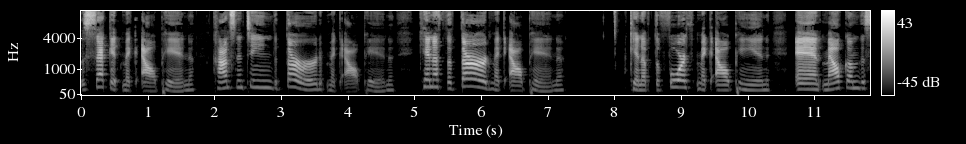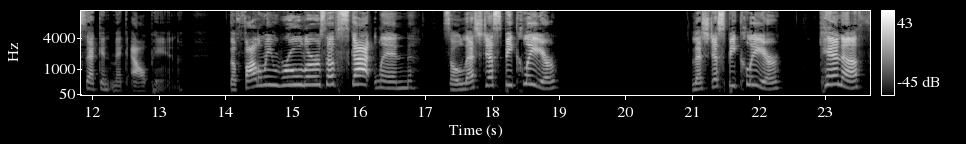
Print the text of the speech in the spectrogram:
II MacAlpin, Constantine III MacAlpin, Kenneth III MacAlpin, Kenneth IV MacAlpin, and Malcolm II MacAlpin. The following rulers of Scotland, so let's just be clear. Let's just be clear. Kenneth,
